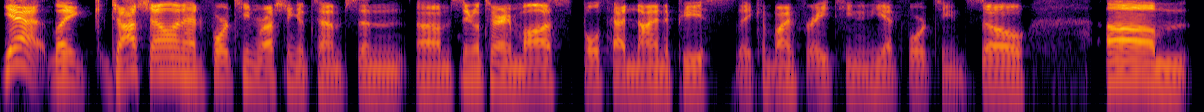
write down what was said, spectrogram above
Yeah, like Josh Allen had 14 rushing attempts, and um, Singletary and Moss both had nine apiece. They combined for 18, and he had 14. So, um,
